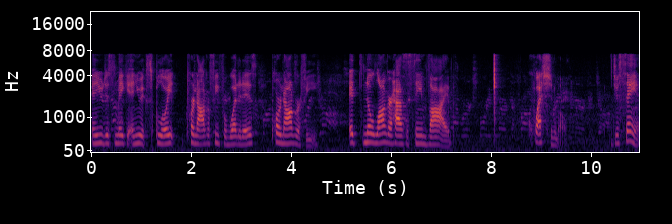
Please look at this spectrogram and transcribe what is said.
and you just make it and you exploit pornography for what it is, pornography. It no longer has the same vibe. Questionable. Just saying.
